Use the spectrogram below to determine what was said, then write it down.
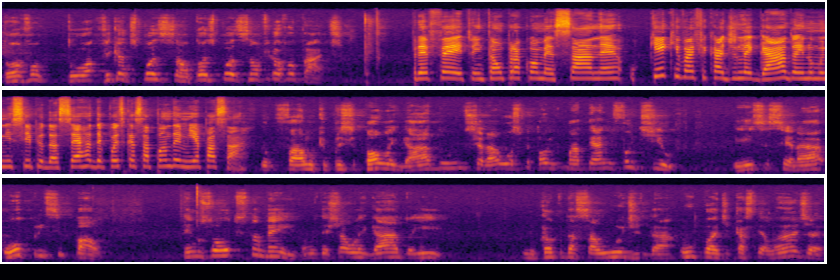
Tô, tô, fica à disposição, estou à disposição, fica à vontade. Prefeito, então, para começar, né, o que, que vai ficar de legado aí no município da Serra depois que essa pandemia passar? Eu falo que o principal legado será o Hospital Materno Infantil. Esse será o principal. Temos outros também. Vamos deixar o legado aí no campo da saúde da UPA de Castelândia,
